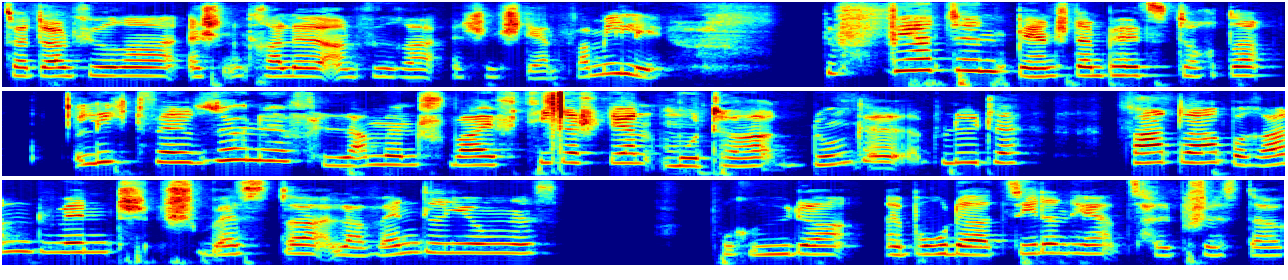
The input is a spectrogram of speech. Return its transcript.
zweiter Anführer, Eschenkralle, Anführer, Eschenstern, Familie. Gefährtin, Bernsteinpelz, Tochter, Lichtfell, Söhne, Flammenschweif, Tigerstern, Mutter, Dunkelblüte, Vater, Brandwind, Schwester, Lavendeljunges, Brüder, äh, Bruder, Zedernherz, Halbschwester,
